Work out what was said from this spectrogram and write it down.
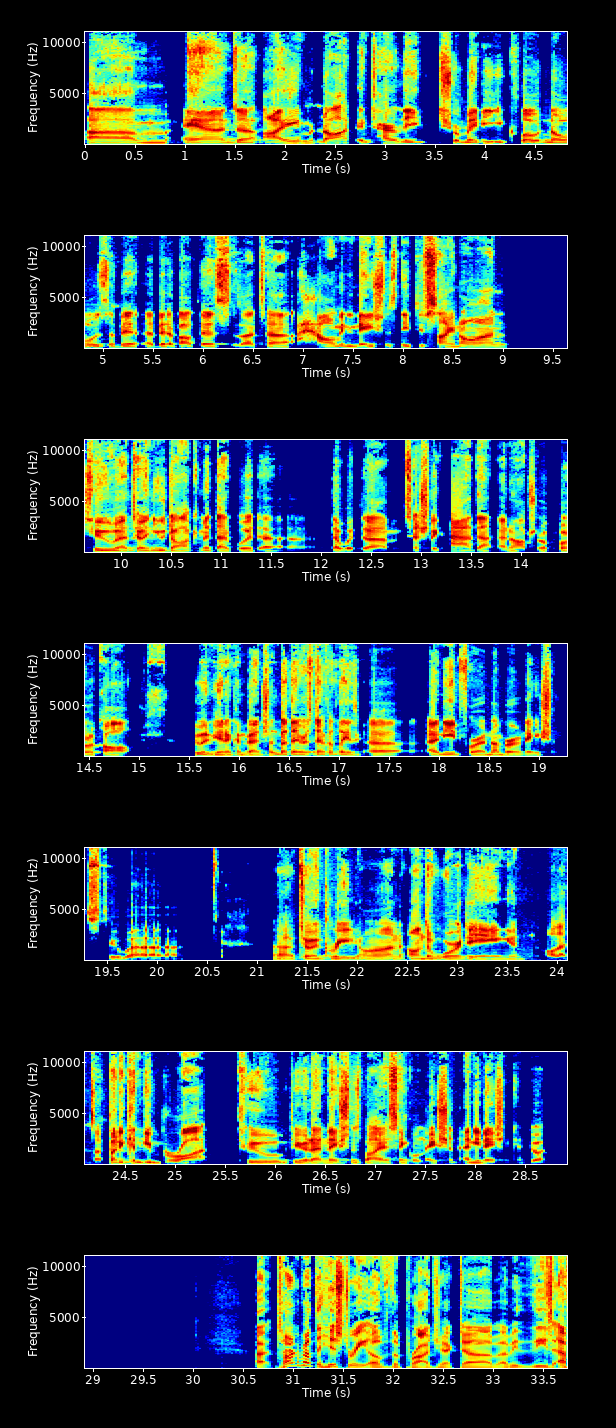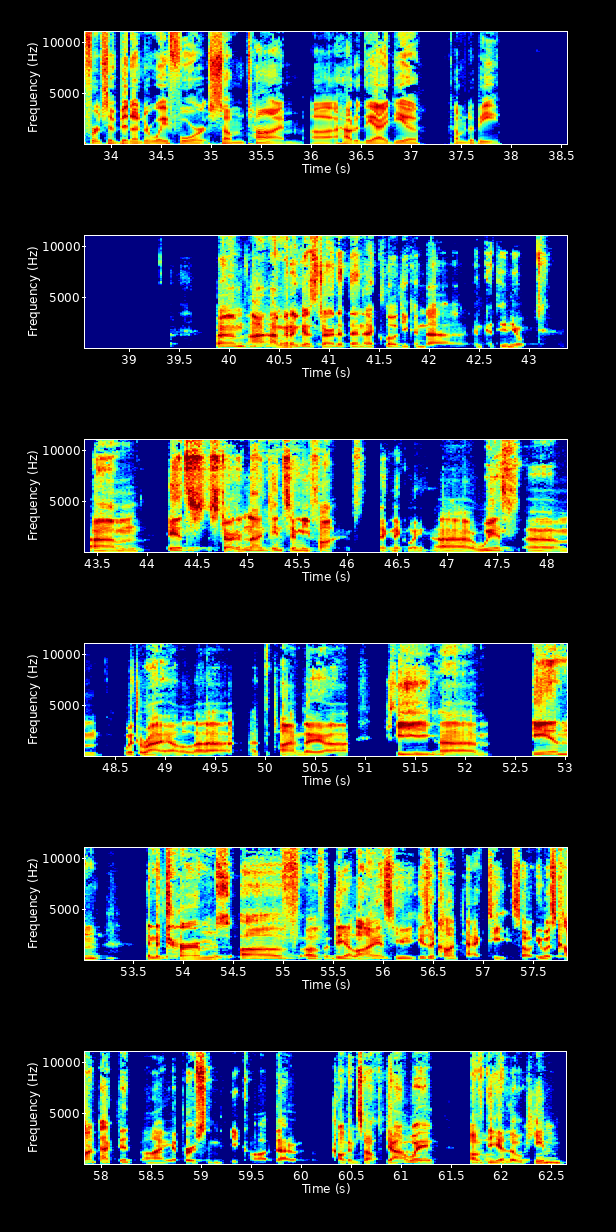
um, and uh, I'm not entirely sure. Maybe Claude knows a bit a bit about this. That uh, how many nations need to sign on to uh, to a new document that would uh, that would um, essentially add that an optional protocol to the Vienna Convention. But there is definitely uh, a need for a number of nations to. Uh, to agree on on the wording and all that stuff, but it can be brought to the United Nations by a single nation. Any nation can do it. Uh, talk about the history of the project. Uh, I mean, these efforts have been underway for some time. Uh, how did the idea come to be? Um, I, am going to get started, then uh, Claude, you can uh, can continue. Um, it's started in 1975, technically, uh, with um, with Raël at the time. They he um, in in the terms of of the alliance, he, he's a contactee. So he was contacted by a person he called that called himself Yahweh of the Elohim,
